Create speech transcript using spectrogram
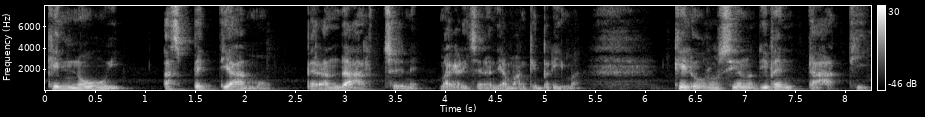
che noi aspettiamo per andarcene magari ce ne andiamo anche prima, che loro siano diventati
